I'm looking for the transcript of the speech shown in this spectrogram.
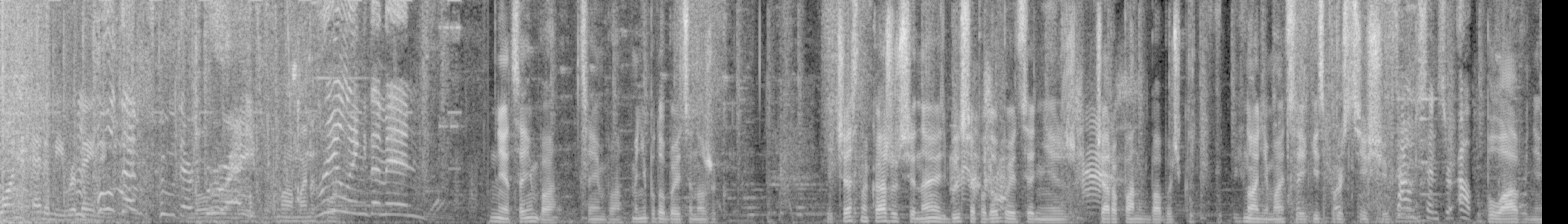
One enemy remaining. Pull them to their grave. Ma, minus 4. Reeling them in. Ні, це імба, це імба. Мені подобається ножик. І чесно кажучи, навіть більше подобається, ніж Чаропанк бабочка. Ну, анімації якісь простіші, плавні.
